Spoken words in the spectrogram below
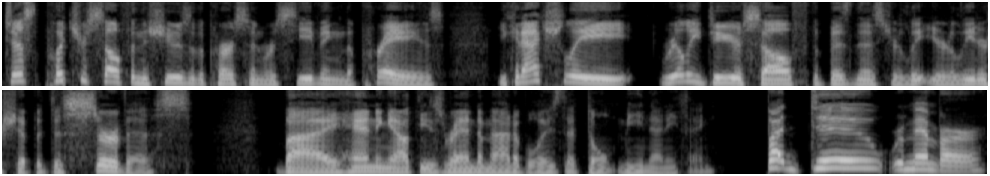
just put yourself in the shoes of the person receiving the praise. You can actually really do yourself, the business, your le- your leadership a disservice by handing out these random attaboys that don't mean anything. But do remember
